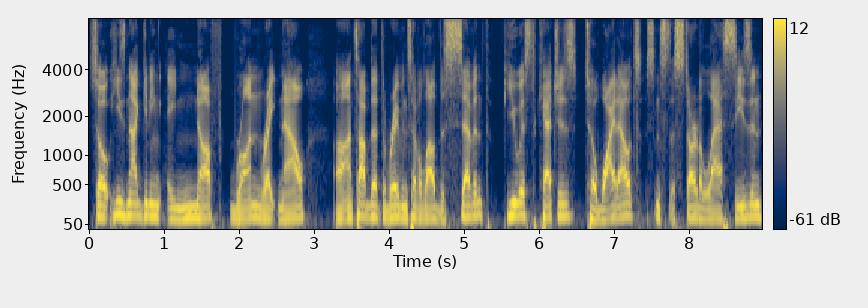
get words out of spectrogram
so he's not getting enough run right now. Uh, on top of that, the Ravens have allowed the seventh fewest catches to wideouts since the start of last season,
